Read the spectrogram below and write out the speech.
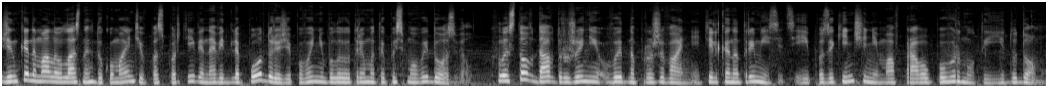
Жінки не мали власних документів, паспортів і навіть для подорожі повинні були отримати письмовий дозвіл. Хлистов дав дружині вид на проживання тільки на три місяці, і по закінченні мав право повернути її додому.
